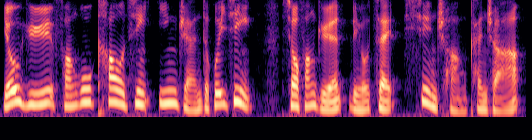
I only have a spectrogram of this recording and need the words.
由于房屋靠近阴燃的灰烬，消防员留在现场勘查。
